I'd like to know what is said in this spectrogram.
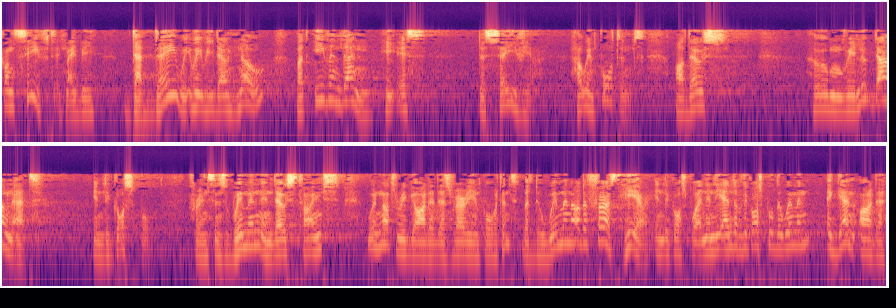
conceived? It may be that day, we, we, we don't know. But even then, he is the Savior. How important are those whom we look down at in the gospel? For instance, women in those times were not regarded as very important, but the women are the first here in the gospel. And in the end of the gospel, the women again are, the,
